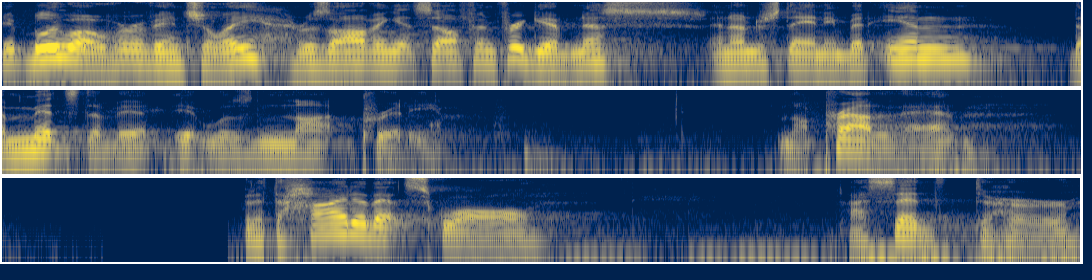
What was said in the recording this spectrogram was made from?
It blew over eventually, resolving itself in forgiveness and understanding, but in the midst of it, it was not pretty. I'm not proud of that. But at the height of that squall, I said to her,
